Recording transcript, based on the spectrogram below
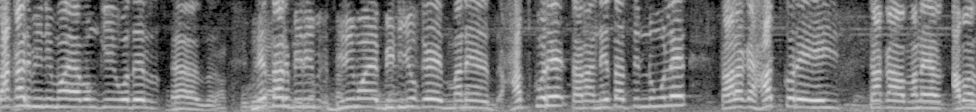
টাকার বিনিময়ে এবং কি ওদের নেতার বিনিময়ে বিডিওকে মানে হাত করে তারা নেতা তৃণমূলের তারাকে হাত করে এই টাকা মানে আবাস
